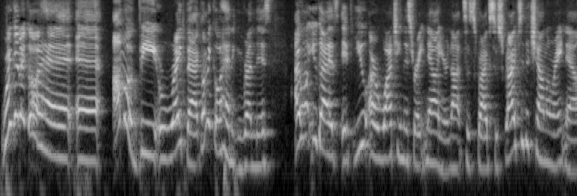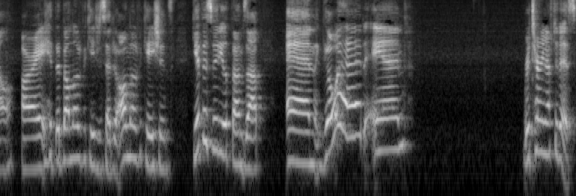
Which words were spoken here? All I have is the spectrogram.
we're going to go ahead and I'm going to be right back. Let me go ahead and run this. I want you guys, if you are watching this right now, you're not subscribed, subscribe to the channel right now. All right. Hit the bell notification, set it all notifications give this video a thumbs up, and go ahead and return after this.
